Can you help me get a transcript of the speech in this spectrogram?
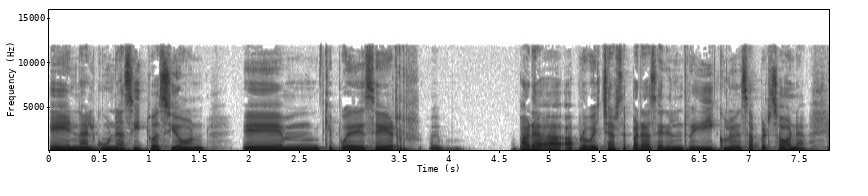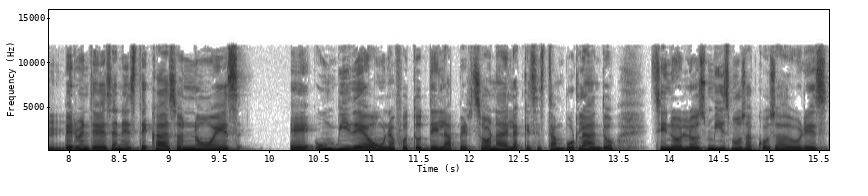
en alguna situación em, que puede ser eh, para aprovecharse para hacer el ridículo de esa persona. Sí. Pero entonces en este caso no es eh, un video o una foto de la persona de la que se están burlando, sino los mismos acosadores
